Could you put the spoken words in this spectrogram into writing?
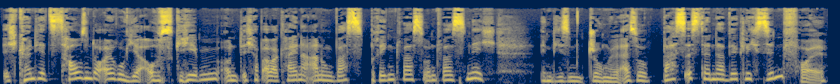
ich könnte jetzt tausende Euro hier ausgeben und ich habe aber keine Ahnung, was bringt was und was nicht in diesem Dschungel. Also was ist denn da wirklich sinnvoll?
